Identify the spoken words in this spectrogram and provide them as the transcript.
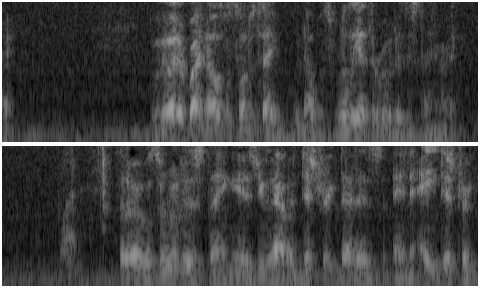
right? We everybody knows what's on the table. We know what's really at the root of this thing, right? What? So the root of this thing is you have a district that is an A district,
